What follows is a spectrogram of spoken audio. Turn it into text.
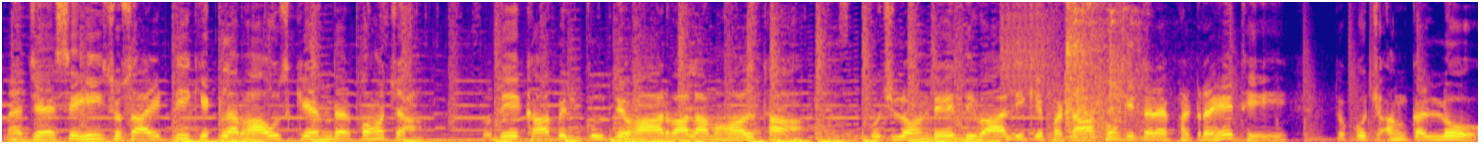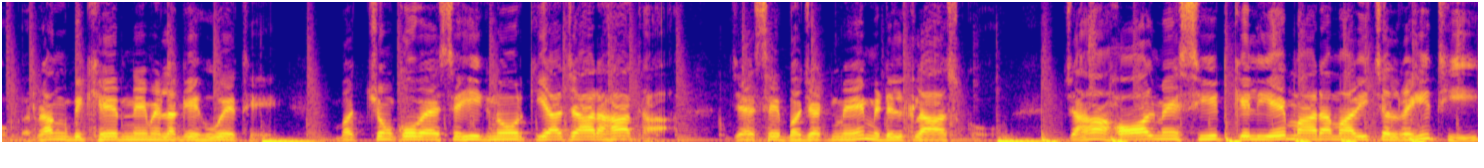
मैं जैसे ही सोसाइटी के क्लब हाउस के अंदर पहुँचा तो देखा बिल्कुल त्योहार वाला माहौल था। कुछ लौंडे दिवाली के पटाखों की तरह फट रहे थे तो कुछ अंकल लोग रंग बिखेरने में लगे हुए थे। बच्चों को वैसे ही इग्नोर किया जा रहा था, जैसे बजट में मिडिल क्लास को। जहाँ हॉल में सीट के लिए मारामारी चल रही थी,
